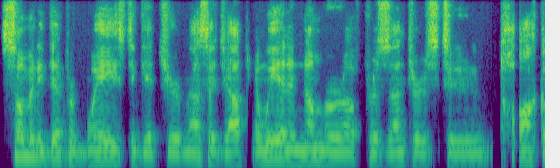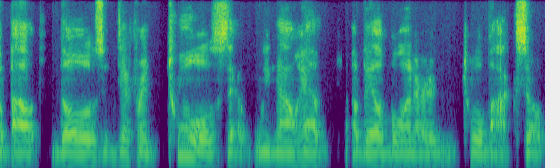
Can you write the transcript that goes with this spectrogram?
so many different ways to get your message out. And we had a number of presenters to talk about those different tools that we now have available in our toolbox. So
